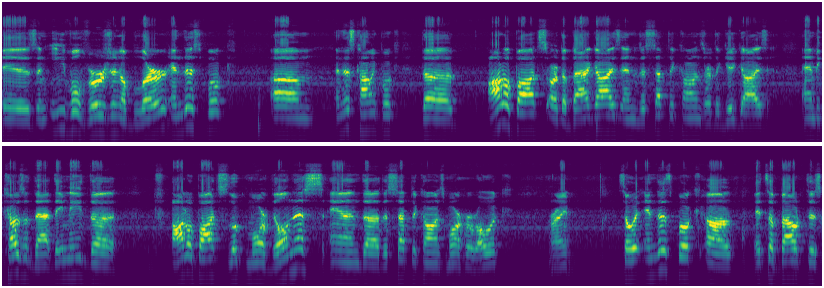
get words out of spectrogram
is an evil version of Blur. In this book, um, in this comic book, the Autobots are the bad guys and the Decepticons are the good guys. And because of that, they made the Autobots look more villainous and the Decepticons more heroic, right? So in this book, uh, it's about this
